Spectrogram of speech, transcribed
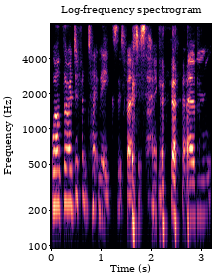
Well, there are different techniques, it's fair to say. um,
